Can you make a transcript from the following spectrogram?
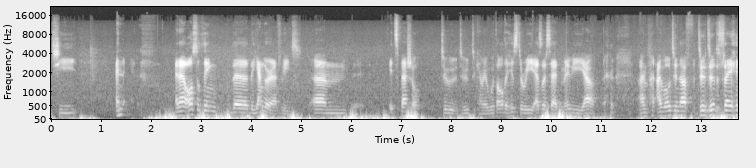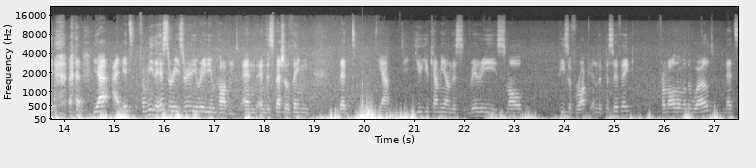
she and and I also think the the younger athletes, um, it's special to, to, to come here with all the history. As I said, maybe yeah, I'm I'm old enough to, to, to say, yeah, I, it's for me the history is really really important and and the special thing that yeah you you come here on this really small piece of rock in the Pacific from all over the world. That's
